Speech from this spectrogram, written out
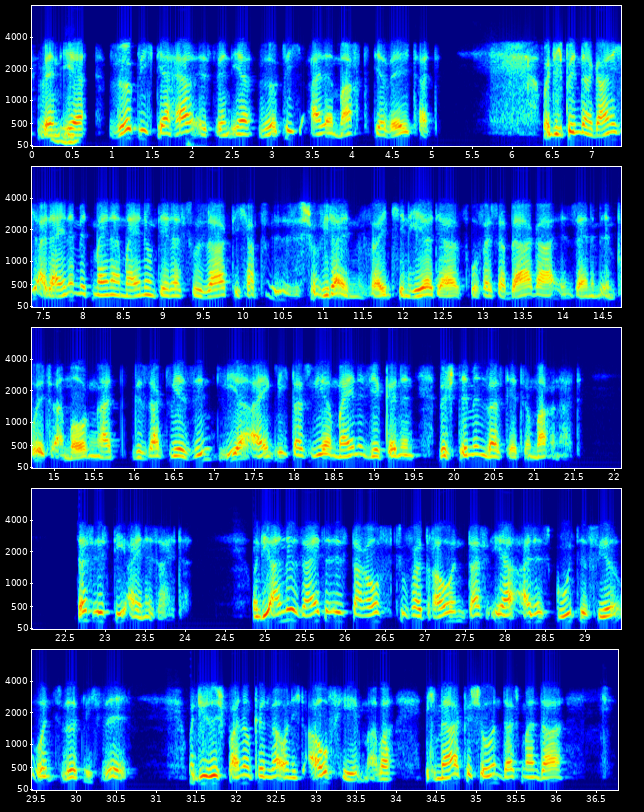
Wenn mhm. er wirklich der Herr ist, wenn er wirklich alle Macht der Welt hat, und ich bin da gar nicht alleine mit meiner Meinung, der das so sagt. Ich habe, es ist schon wieder ein Weilchen her, der Professor Berger in seinem Impuls am Morgen hat gesagt, wer sind wir eigentlich, dass wir meinen, wir können bestimmen, was der zu machen hat. Das ist die eine Seite. Und die andere Seite ist darauf zu vertrauen, dass er alles Gute für uns wirklich will. Und diese Spannung können wir auch nicht aufheben, aber ich merke schon, dass man da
